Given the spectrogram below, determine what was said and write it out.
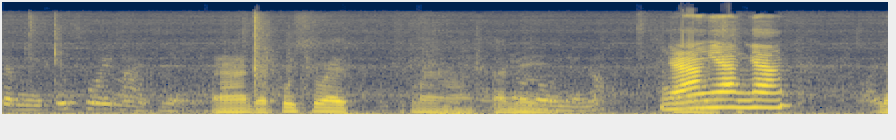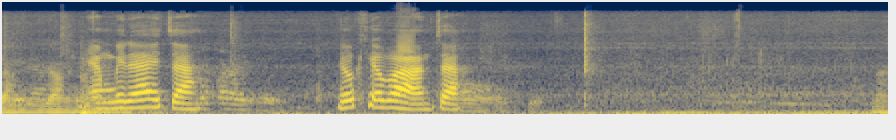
จะมีผู้ช่วยมาอีกหนึ่งอ่าเดี๋ยวผู้ช่วยมาแต่นี่ โลเนี่ยเนาะยังยังยังยังยังยังไม่ได้จ้ะยกอะไรเอ่ย ยกเขียวหวานจ้ะอ๋อโอเคอ่า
